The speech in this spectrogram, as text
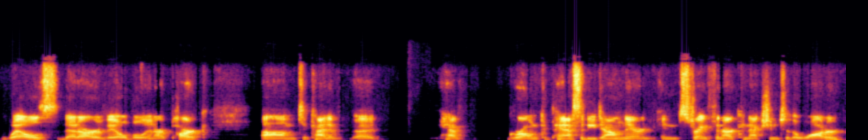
wells that are available in our park um, to kind of uh, have grown capacity down there and strengthen our connection to the water.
